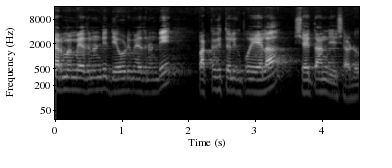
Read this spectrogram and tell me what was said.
ధర్మం మీద నుండి దేవుడి మీద నుండి పక్కకి తొలగిపోయేలా శైతాన్ చేశాడు.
